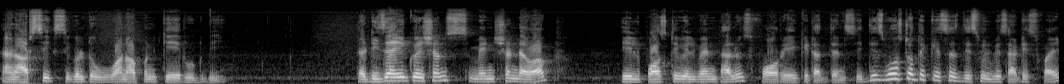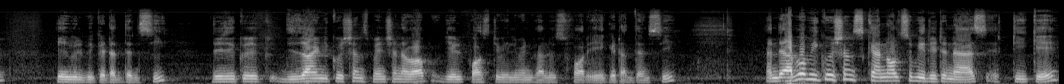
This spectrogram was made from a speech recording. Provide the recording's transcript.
and R6 equal to 1 upon K root B. The design equations mentioned above yield positive element values for A greater than C. This most of the cases this will be satisfied, A will be greater than C. These design equations mentioned above yield positive element values for A greater than C and the above equations can also be written as Tk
